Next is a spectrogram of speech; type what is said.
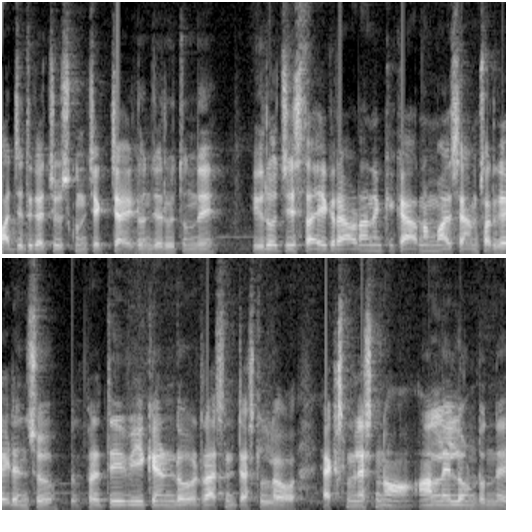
బాధ్యతగా చూసుకుని చెక్ చేయడం జరుగుతుంది. ఈరోజు ఈ స్థాయికి రావడానికి కారణం మా శ్యామ్ సార్ గైడెన్స్. ప్రతి వీకెండ్ రాసిన టెస్ట్లో ఎక్స్ప్లెనేషన్ ఆన్లైన్లో ఉంటుంది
